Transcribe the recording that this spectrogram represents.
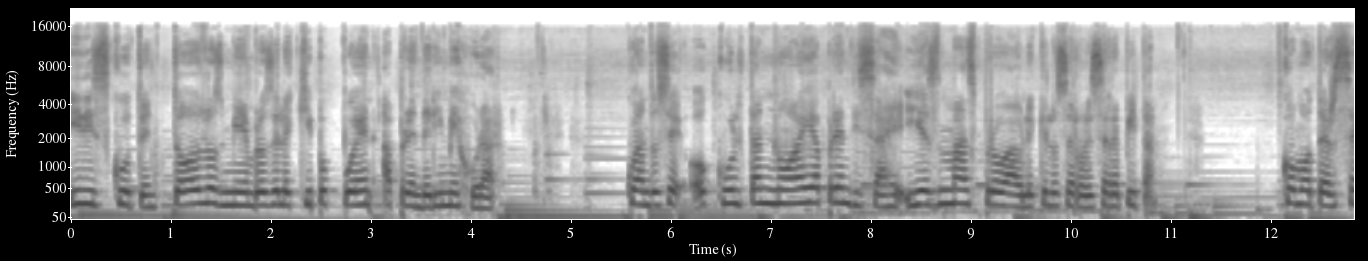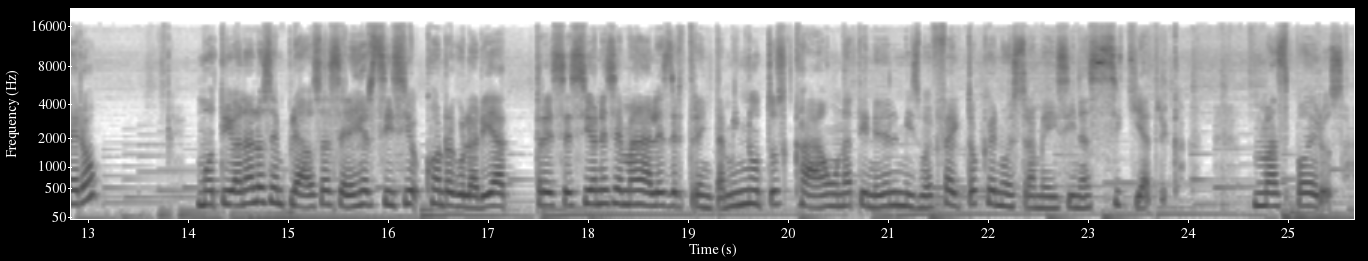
y discuten, todos los miembros del equipo pueden aprender y mejorar. Cuando se ocultan no hay aprendizaje y es más probable que los errores se repitan. Como tercero, motivan a los empleados a hacer ejercicio con regularidad. Tres sesiones semanales de 30 minutos cada una tienen el mismo efecto que nuestra medicina psiquiátrica, más poderosa.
